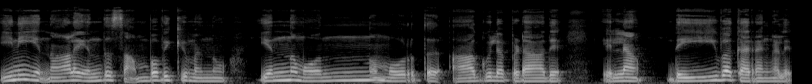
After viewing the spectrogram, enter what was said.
ഇനി നാളെ എന്ത് സംഭവിക്കുമെന്നോ എന്നും ഒന്നും ഓർത്ത് ആകുലപ്പെടാതെ എല്ലാം ദൈവകരങ്ങളിൽ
